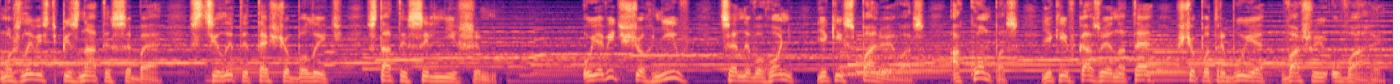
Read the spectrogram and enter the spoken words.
Можливість пізнати себе, зцілити те, що болить, стати сильнішим. Уявіть, що гнів це не вогонь, який спалює вас, а компас, який вказує на те, що потребує вашої уваги.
